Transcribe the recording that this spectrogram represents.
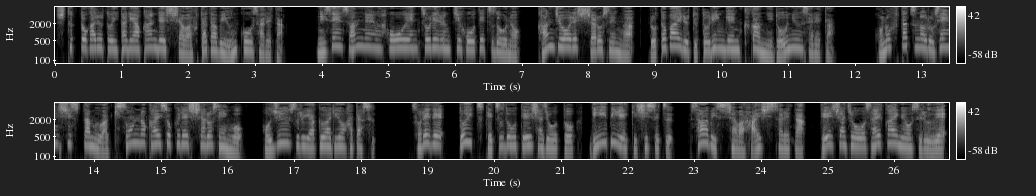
シュトゥットガルトイタリア間列車は再び運行された。2003年ホーエンツォレルン地方鉄道の環状列車路線がロトバイルトゥトリンゲン区間に導入された。この二つの路線システムは既存の快速列車路線を補充する役割を果たす。それで、ドイツ鉄道停車場と DB 駅施設、サービス車は廃止された停車場を再開業する上、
